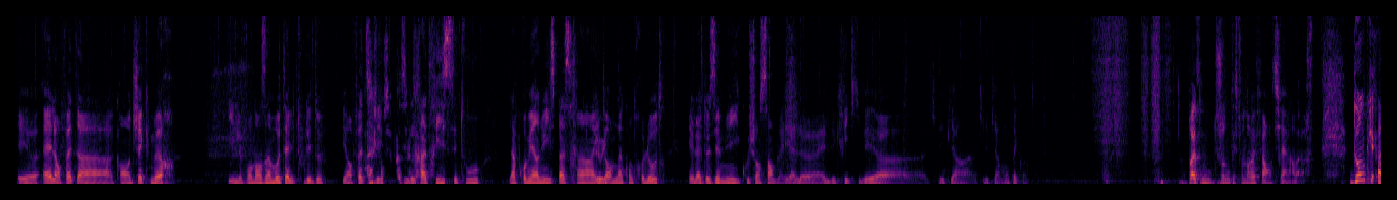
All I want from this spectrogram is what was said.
et euh, elle, en fait, a- quand Jack meurt, ils vont dans un motel tous les deux et en fait, Ah, il est ultra triste et tout. La première nuit, il se passe rien, ils Oui. dorment l'un contre l'autre et la deuxième nuit, ils couchent ensemble et elle, euh, elle décrit qu'il est, euh, qu'il est bien, qu'il est bien monté quoi. Bref, toujours une question de référentiel. hein, voilà. Donc,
